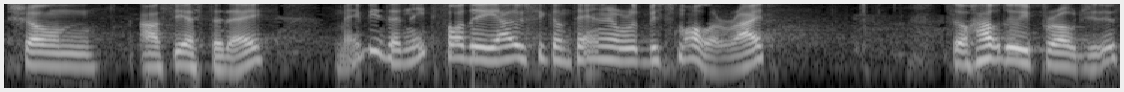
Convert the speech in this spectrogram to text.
shown us yesterday, maybe the need for the IOC container would be smaller, right? So how do we approach this?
